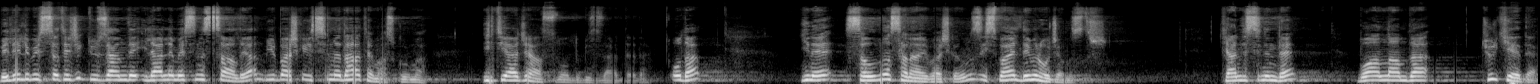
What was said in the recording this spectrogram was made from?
belirli bir stratejik düzlemde ilerlemesini sağlayan bir başka isimle daha temas kurma ihtiyacı hasıl oldu bizlerde de. O da yine Savunma Sanayi Başkanımız İsmail Demir hocamızdır. Kendisinin de bu anlamda Türkiye'de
